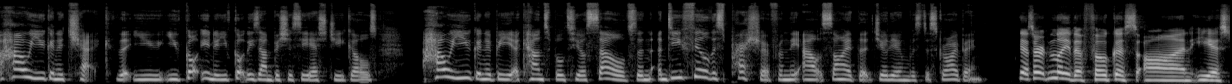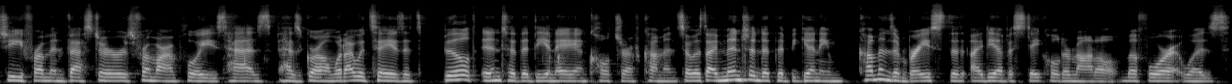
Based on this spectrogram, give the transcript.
how are you going to check that you you've got you know you've got these ambitious esg goals? How are you going to be accountable to yourselves? And and do you feel this pressure from the outside that Gillian was describing? Yeah, certainly the focus on ESG from investors, from our employees has has grown. What I would say is it's built into the DNA and culture of Cummins. So as I mentioned at the beginning, Cummins embraced the idea of a stakeholder model before it was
